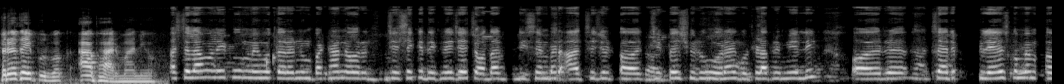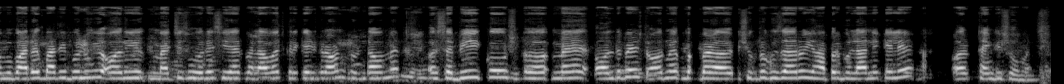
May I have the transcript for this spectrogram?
હૃદયપૂર્વક આભાર માન્યો अस्सलाम वालेकुम मैं हूँ तरन्नुम पठान और जैसे कि देखने जाए चौदह दिसंबर आज से जो जीपीएल शुरू हो रहा है गुठड़ा प्रीमियर लीग और सारे प्लेयर्स को मैं मुबारकबाद ही बोलूँगी और ये मैचेस हो रहे हैं C R Balawat cricket ground Tundav में। और सभी को मैं ऑल द बेस्ट और मैं शुक्रगुजार हूँ यहाँ पर बुलाने के लिए। और थैंक यू सो मच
